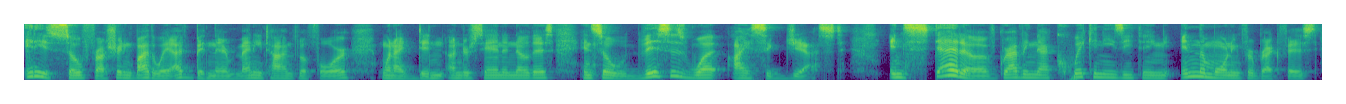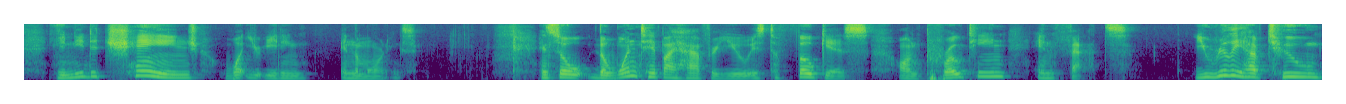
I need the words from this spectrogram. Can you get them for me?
It is so frustrating. By the way i've been there many times before when i didn't understand and know this and so this is what i suggest. Instead of grabbing that quick and easy thing in the morning for breakfast you need to change what you're eating in the mornings and so, the one tip I have for you is to focus on protein and fats. You really have two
